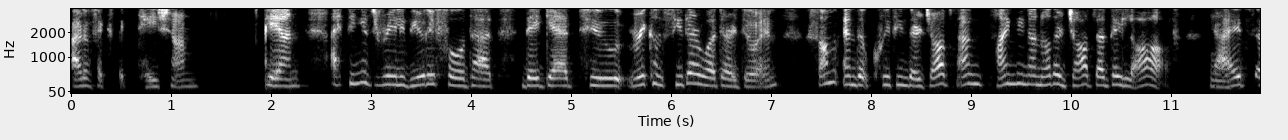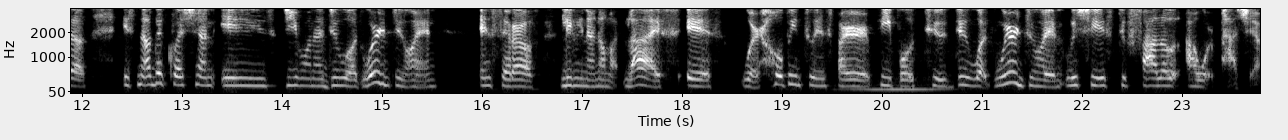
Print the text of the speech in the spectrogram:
out of expectation. And I think it's really beautiful that they get to reconsider what they're doing. Some end up quitting their jobs and finding another job that they love, right? So it's not the question is, do you want to do what we're doing? Instead of living a nomad life, is we're hoping to inspire people to do what we're doing, which is to follow our passion.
